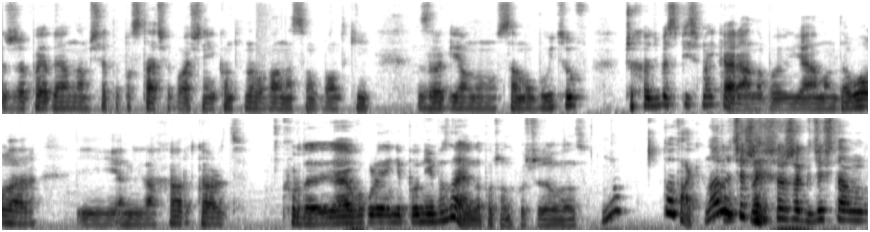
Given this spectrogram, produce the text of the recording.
że pojawiają nam się te postacie właśnie i kontynuowane są wątki z Legionu Samobójców, czy choćby z Peacemakera, no bo i Amanda Waller, i Emilia Harcourt. Kurde, ja w ogóle jej nie, po, nie poznałem na początku, szczerze mówiąc. No, to tak. No ale cieszę się, że gdzieś tam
